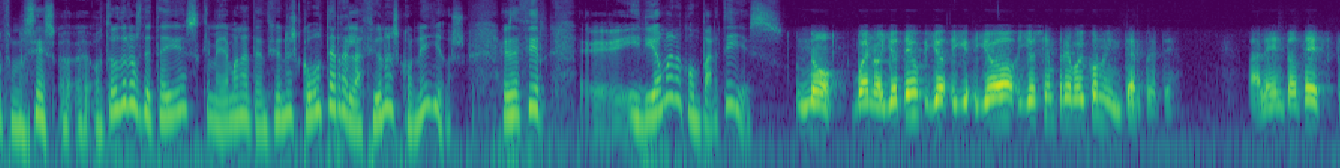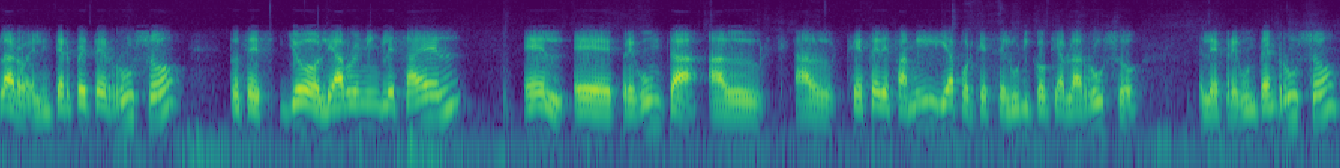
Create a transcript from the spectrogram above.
Francés, otro de los detalles que me llaman la atención es cómo te relacionas con ellos. Es decir, idioma no compartís. No, bueno, yo, te, yo, yo, yo siempre voy con un intérprete. ¿Vale? Entonces, claro, el intérprete ruso, entonces yo le hablo en inglés a él, él eh, pregunta al, al jefe de familia, porque es el único que habla ruso, le pregunta en ruso,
